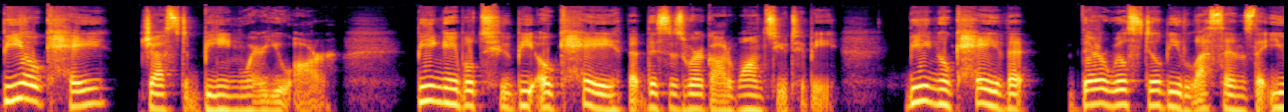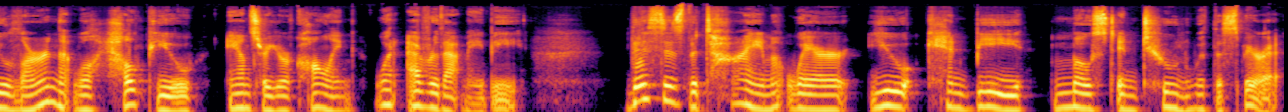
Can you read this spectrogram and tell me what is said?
be okay just being where you are. Being able to be okay that this is where God wants you to be. Being okay that there will still be lessons that you learn that will help you answer your calling, whatever that may be. This is the time where you can be most in tune with the Spirit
